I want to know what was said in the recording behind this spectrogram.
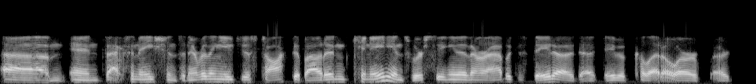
um, and vaccinations and everything you just talked about. And Canadians, we're seeing it in our Abacus Data. Uh, David Coletto, our, our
